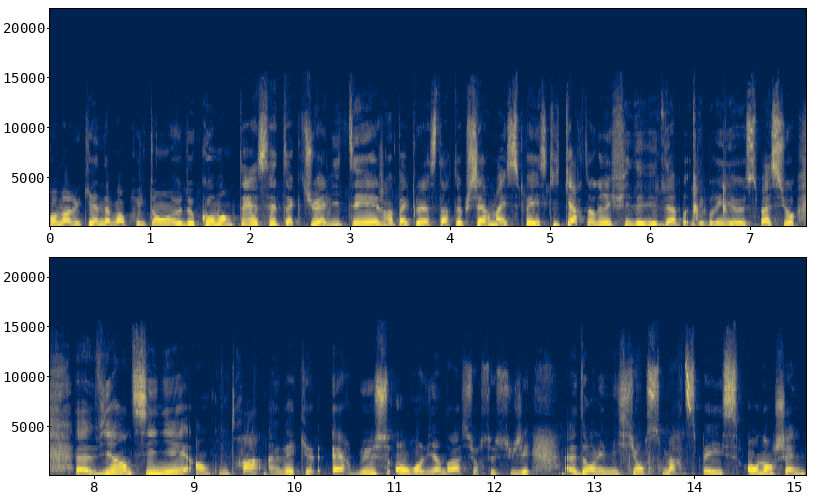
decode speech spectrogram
Romain Luquen, d'avoir pris le temps euh, de commenter cette actualité. Je rappelle que la start-up Share MySpace, qui cartographie des débris euh, spatiaux, euh, vient de signer un contrat avec Airbus. On reviendra sur ce sujet dans l'émission Smart Space. On enchaîne,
